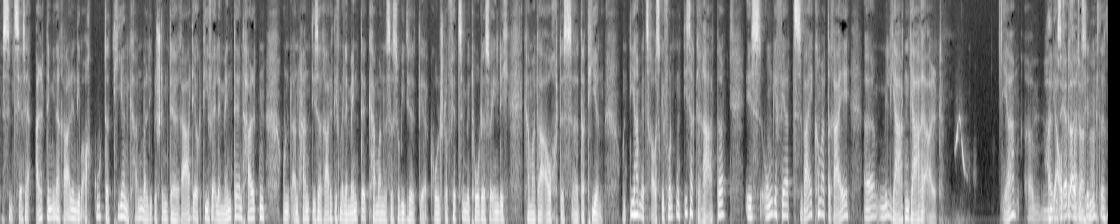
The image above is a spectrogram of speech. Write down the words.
Das sind sehr, sehr alte Mineralien, die man auch gut datieren kann, weil die bestimmte radioaktive Elemente enthalten. Und anhand dieser radioaktiven Elemente kann man, das ist so wie die, der Kohlenstoff-14-Methode, so ähnlich, kann man da auch das äh, datieren. Und die haben jetzt rausgefunden, dieser Krater ist ungefähr 2,3 äh, Milliarden Jahre alt. Ja, äh, wie Halbes die aufgefallen Erdalter, sind, ne? das,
